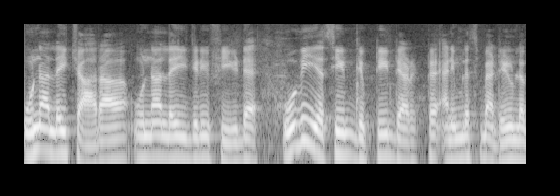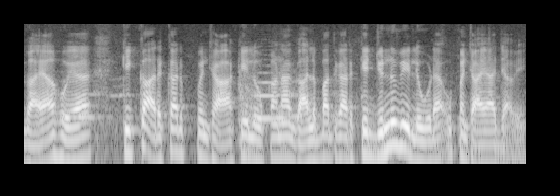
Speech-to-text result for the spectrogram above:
ਉਹਨਾਂ ਲਈ ਚਾਰਾ, ਉਹਨਾਂ ਲਈ ਜਿਹੜੀ ਫੀਡ ਹੈ, ਉਹ ਵੀ ਅਸੀਂ ਡਿਪਟੀ ਡਾਇਰੈਕਟਰ ਐਨੀਮਲ ਹਸਬੈਂਡਰੀ ਨੂੰ ਲਗਾਇਆ ਹੋਇਆ ਕਿ ਘਰ ਘਰ ਪਹੁੰਚਾ ਕੇ ਲੋਕਾਂ ਨਾਲ ਗੱਲਬਾਤ ਕਰਕੇ ਜਿਹਨੂੰ ਵੀ ਲੋੜ ਹੈ ਉਹ ਪਹੁੰਚਾਇਆ ਜਾਵੇ।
